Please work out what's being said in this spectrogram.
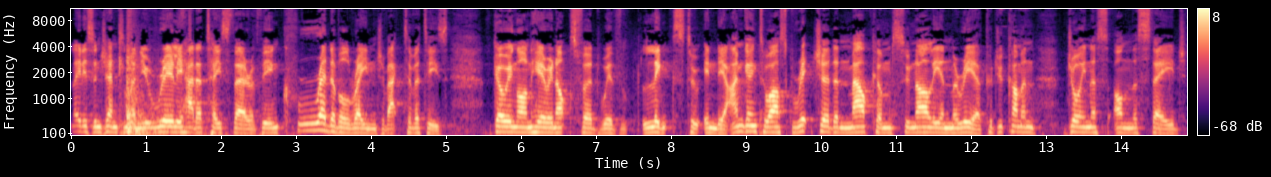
Ladies and gentlemen, you really had a taste there of the incredible range of activities going on here in Oxford with links to India. I'm going to ask Richard and Malcolm, Sonali and Maria, could you come and join us on the stage?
